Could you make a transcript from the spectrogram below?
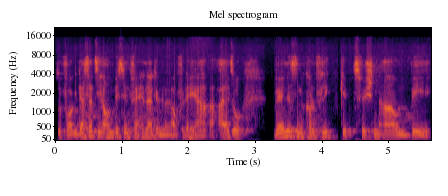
so vorgehe. Das hat sich auch ein bisschen verändert im Laufe der Jahre. Also wenn es einen Konflikt gibt zwischen A und B,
